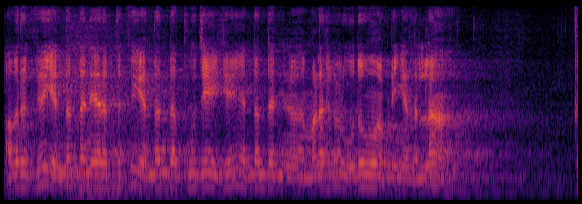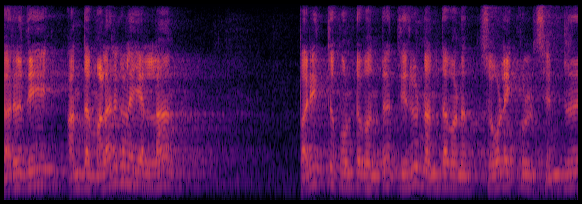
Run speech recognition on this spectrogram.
அவருக்கு எந்தெந்த நேரத்துக்கு எந்தெந்த பூஜைக்கு எந்தெந்த மலர்கள் உதவும் அப்படிங்கிறதெல்லாம் கருதி அந்த மலர்களை எல்லாம் பறித்து கொண்டு வந்து திருநந்தவன சோலைக்குள் சென்று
